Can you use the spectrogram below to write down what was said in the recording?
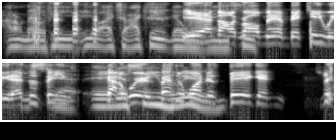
I don't know if he he likes it. I can't go. Yeah, not a grown man, Big Kiwi. That just seems yeah, kind of weird, especially weird. one that's big and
